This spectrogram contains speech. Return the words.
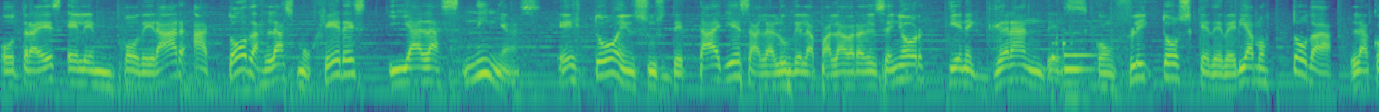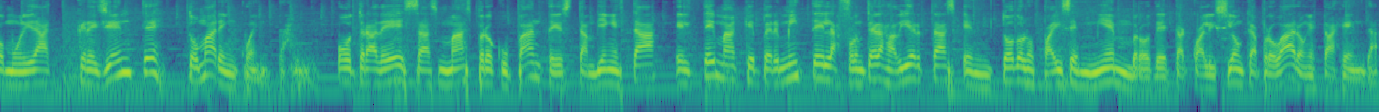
Otra es el empoderar a todas las mujeres y a las niñas. Esto en sus detalles a la luz de la palabra del Señor tiene grandes conflictos que deberíamos toda la comunidad creyente tomar en cuenta. Otra de esas más preocupantes también está el tema que permite las fronteras abiertas en todos los países miembros de esta coalición que aprobaron esta agenda.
